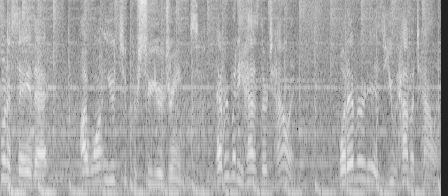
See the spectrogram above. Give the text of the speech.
Want to say that I want you to pursue your dreams. Everybody has their talent. Whatever it is, you have a talent.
